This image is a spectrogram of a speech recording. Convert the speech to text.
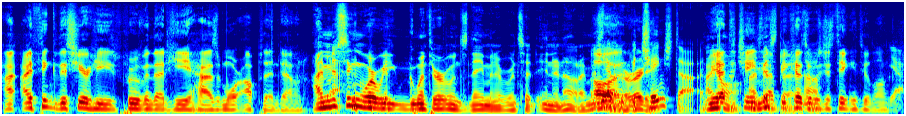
I, I think this year he's proven that he has more up than down. I'm missing where we went through everyone's name and everyone said in and out. I missed Oh, that we already. changed that. I we know, had to change I that missed because it Oh. was just taking too long. Yeah.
